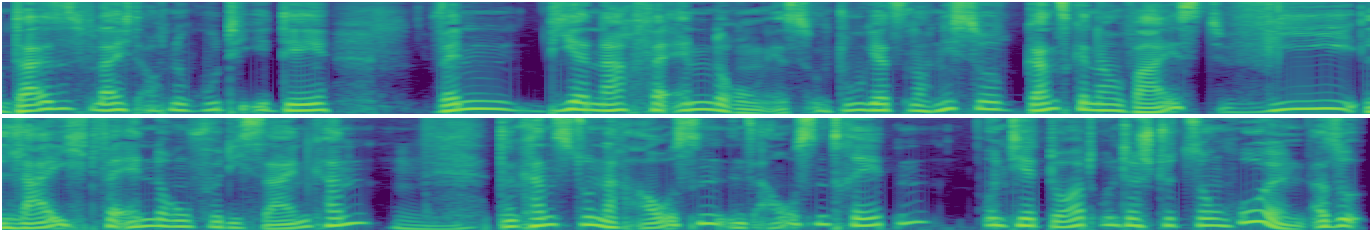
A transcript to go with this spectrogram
Und da ist es vielleicht auch eine gute Idee, wenn dir nach Veränderung ist und du jetzt noch nicht so ganz genau weißt, wie leicht Veränderung für dich sein kann, Mhm. dann kannst du nach außen, ins Außen treten und dir dort Unterstützung holen. Also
